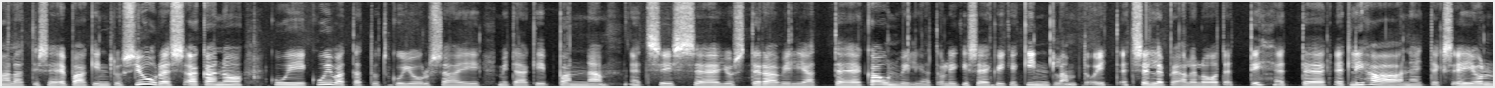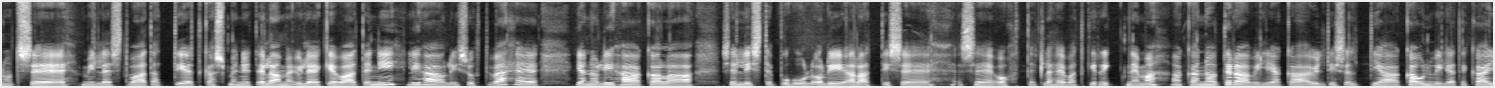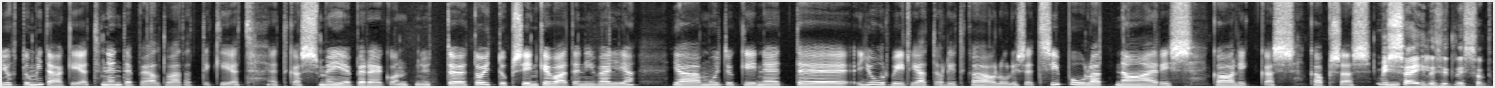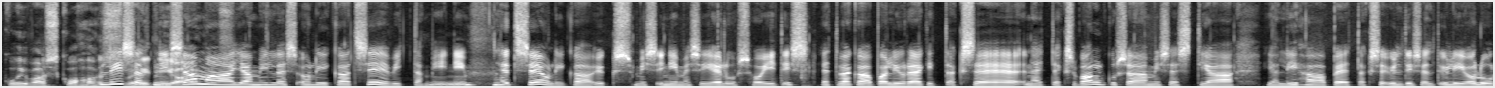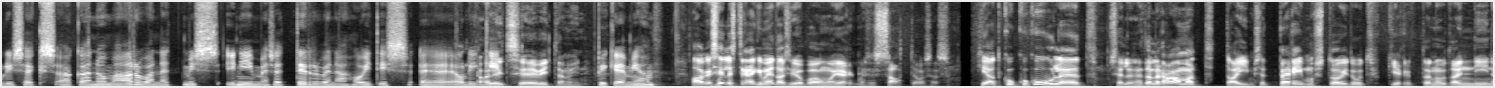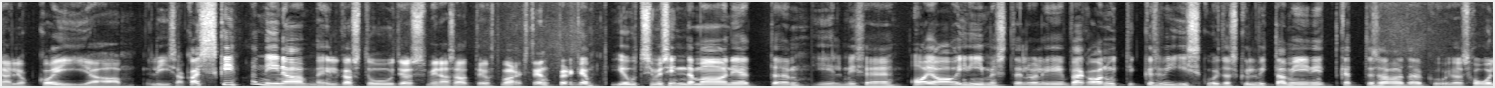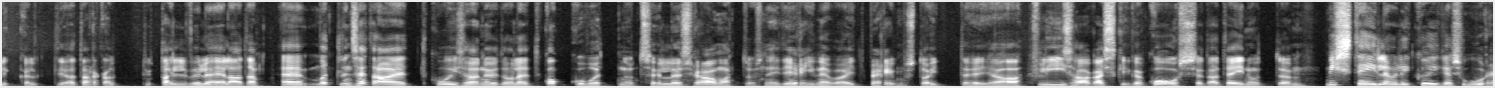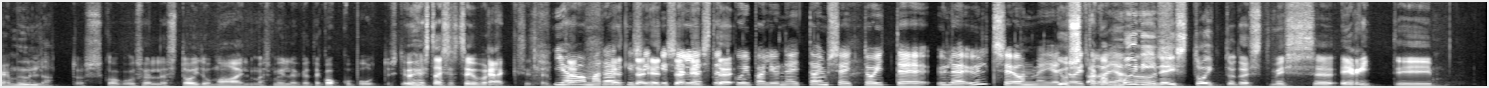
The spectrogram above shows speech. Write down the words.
alati see ebakindlus juures, aga no kui kuivatatud kujul sai midagi panna, et siis eh, just teraviljad, eh, kaunviljad oligi see kõige kindlam toit, et selle peale loodeti, et, et liha näiteks ei olnud see, millest vaadati, et kas me nüüd elame üle kevadeni, liha oli suht vähe ja no liha, kala, selliste puhul oli alati see, see oht, et lähevadki riknema, aga no teraviljaga üldiselt ja kaunviljadega ei juhtu midagi, et nende pealt vaadatigi, et, et kas meie perekond nüüd toitub siin kevadeni välja ja muidugi need eh, juurviljad olid ka olulised, sibulad, naeris, kaalikas, kapsas. mis säilisid lihtsalt kuivas kohas? lihtsalt niisama ja milles oli ka C-vitamiini, et see oli ka üks, mis inimesi elus hoidis, et väga palju räägitakse näiteks valgu saamisest ja, ja liha peetakse üldiselt ülioluliseks, aga no ma arvan, et mis inimesed tervena hoidis eh,, oligi olid C-vitamiin. pigem jah aga sellest räägime edasi juba oma järgmises saate osas head Kuku kuulajad, selle nädala raamat Taimsed pärimustoidud, kirjutanud Anniina Ljokoi ja Liisa Kaski. Anniina meil ka stuudios, mina saatejuht Marek Strandberg ja jõudsime sinnamaani, et äh, eelmise aja inimestel oli väga nutikas viis, kuidas küll vitamiinid kätte saada, kuidas hoolikalt ja targalt talv üle elada. Äh, mõtlen seda, et kui sa nüüd oled kokku võtnud selles raamatus neid erinevaid pärimustoite ja Liisa Kaskiga koos seda teinud, ähm, mis teile oli kõige suurem üllatus kogu selles toidumaailmas, millega te kokku puutusite, ühest asjast sa juba rääkisid. jaa, ma rääkisingi et, sellest, et kui palju neid taimseid toite üleüldse on meie just, aga mõni neist toitudest, mis eriti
